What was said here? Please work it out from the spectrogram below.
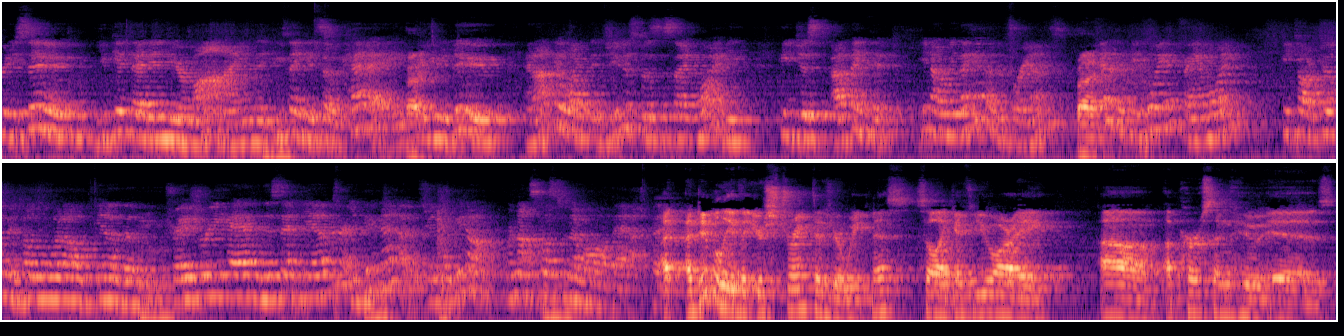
pretty soon you get that into your mind that you think it's okay Right. for you to do. And I feel like that Judas was the same way. He he just I think that you know I mean they had other friends Right. Yeah, the people in family. He talked to them and told them what all, you know, the Mhm. treasury had and this, that, and the other, and who knows? You know, we don't, we're not supposed to know all of that, but. I, I do believe that your strength is your weakness. So, like, if you are a um, a person who is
